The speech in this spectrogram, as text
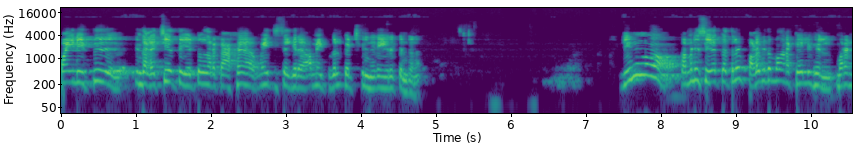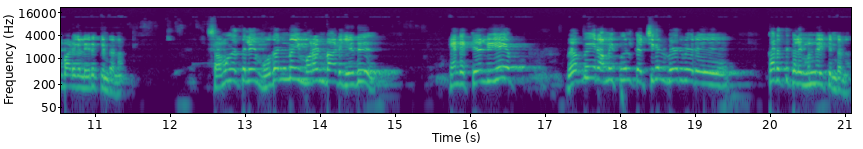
பயணித்து இந்த லட்சியத்தை எட்டுவதற்காக முயற்சி செய்கிற அமைப்புகள் கட்சிகள் நிறைய இருக்கின்றன. இன்னும் கம்யூனிஸ்ட் இயக்கத்தில் பலவிதமான கேள்விகள் முரண்பாடுகள் இருக்கின்றன. சமூகத்திலே முதன்மை முரண்பாடு எது? என்ற கேள்வியே வெவ்வேறு அமைப்புகள் கட்சிகள் வேறு வேறு கருத்துக்களை முன்வைக்கின்றன.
